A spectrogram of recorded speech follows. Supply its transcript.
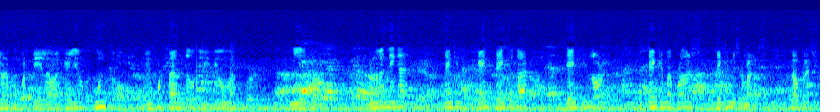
vinieron compartir el Evangelio juntos, no importando el idioma ni el color. Dios bendiga. Thank you again. Thank you, God. Thank you, Lord. Thank you, my brothers. Thank you, mis hermanos. God bless you.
